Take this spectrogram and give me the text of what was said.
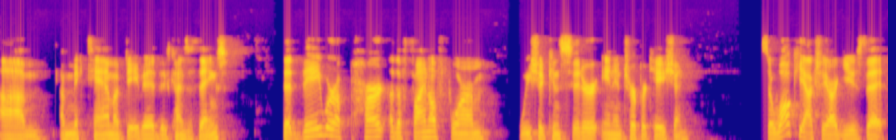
um, a miktam of David, these kinds of things, that they were a part of the final form we should consider in interpretation. So Waltke actually argues that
